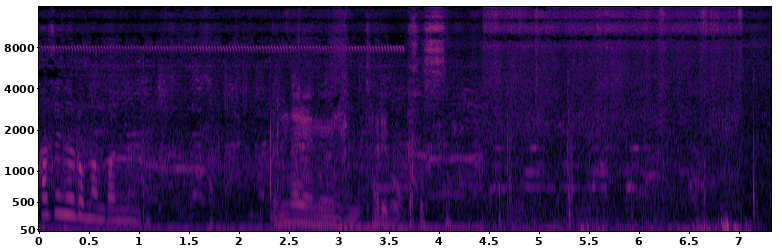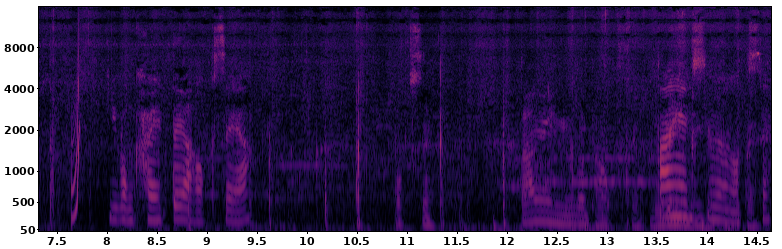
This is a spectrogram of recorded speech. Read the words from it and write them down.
사진으로만 봤는데. 옛날에는 이 울타리가 없었어. 이건 갈대야 억새야? 억새. 땅에 있는 건 다 억새. 물에 땅에 있는 게 있으면 갈대. 억새.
